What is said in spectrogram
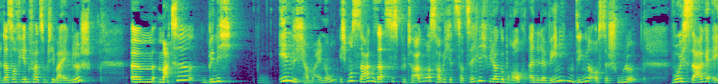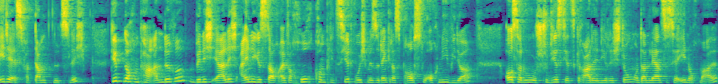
das auf jeden Fall zum Thema Englisch. Ähm, Mathe bin ich ähnlicher Meinung. Ich muss sagen, Satz des Pythagoras habe ich jetzt tatsächlich wieder gebraucht. Eine der wenigen Dinge aus der Schule, wo ich sage, ey, der ist verdammt nützlich. Gibt noch ein paar andere, bin ich ehrlich. Einiges da auch einfach hochkompliziert, wo ich mir so denke, das brauchst du auch nie wieder. Außer du studierst jetzt gerade in die Richtung und dann lernst du es ja eh nochmal.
